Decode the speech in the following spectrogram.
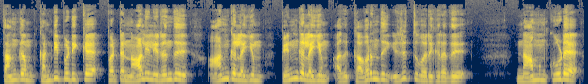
தங்கம் கண்டுபிடிக்கப்பட்ட நாளிலிருந்து ஆண்களையும் பெண்களையும் அது கவர்ந்து இழுத்து வருகிறது. நாமும் கூட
